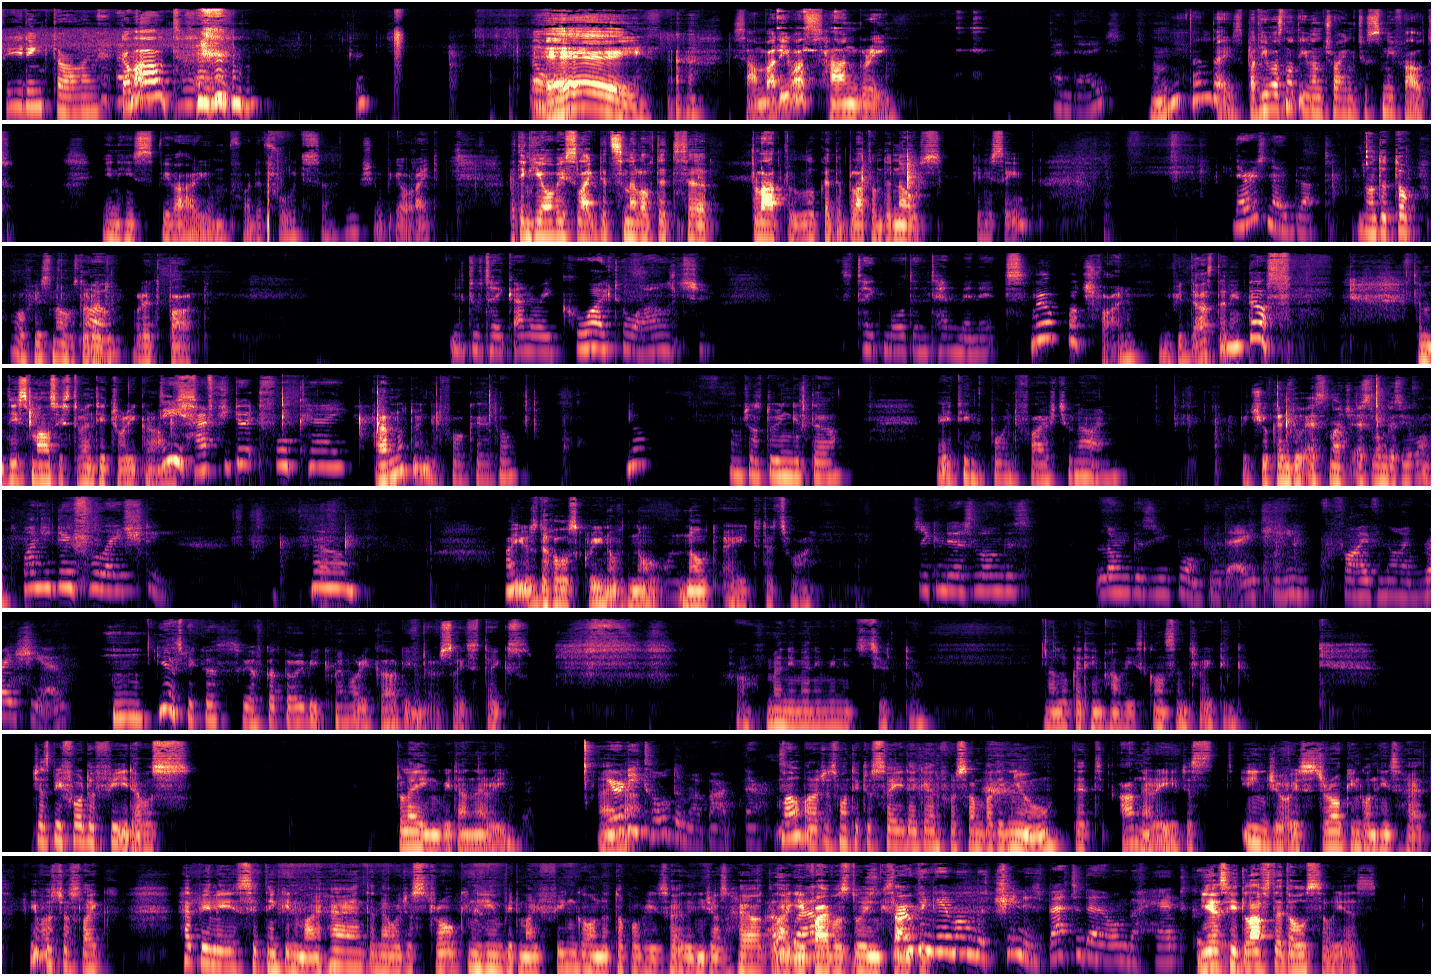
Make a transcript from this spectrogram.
Feeding time. Come out. okay. Oh. Hey. Somebody was hungry. Ten days. Hmm, 10 days. But he was not even trying to sniff out in his vivarium for the food, so he should be alright. I think he always liked the smell of that uh, blood. Look at the blood on the nose. Can you see it? There is no blood. On the top of his nose, the red, Oh. red part. It'll take Anery quite a while to. It'll take more than ten minutes. Yeah, that's fine. If it does, then it does. Then this mouse is 23 grams. Do you have to do it 4K? I'm not doing it 4K at all. No. I'm just doing it uh, 18.5 to 9. Which you can do as much as long as you want. Why don't you do full HD? No. I use the whole screen of no, Note 8, that's why. So you can do as long as long as you want with the 18:5:9 ratio. Mm, yes, because we have got very big memory card in there, so it takes oh, many, many minutes to do. Now look at him how he's concentrating. Just before the feed, I was playing with Anery. You already told them about that. Well, but I just wanted to say it again for somebody new that Anery just enjoys stroking on his head. He was just like happily sitting in my hand, and I was just stroking him with my finger on the top of his head, and he just held Oh, like if I was doing Stroking something. Stroking him on the chin is better than on the head. Yes, he loves that also. Yes,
